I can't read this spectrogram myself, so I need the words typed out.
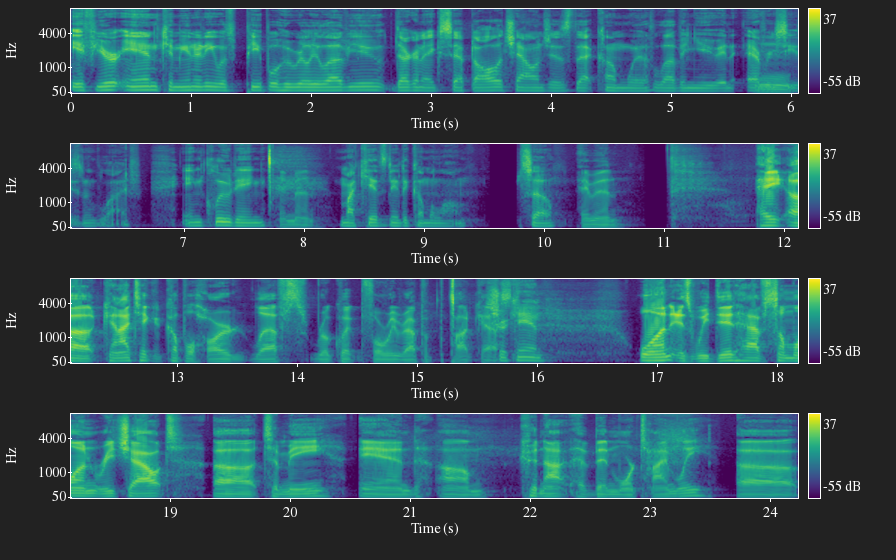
if you're in community with people who really love you, they're going to accept all the challenges that come with loving you in every mm. season of life, including Amen. my kids need to come along. So, Amen. Hey, uh, can I take a couple hard lefts real quick before we wrap up the podcast? sure can. One is we did have someone reach out uh, to me and um, could not have been more timely. Uh,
